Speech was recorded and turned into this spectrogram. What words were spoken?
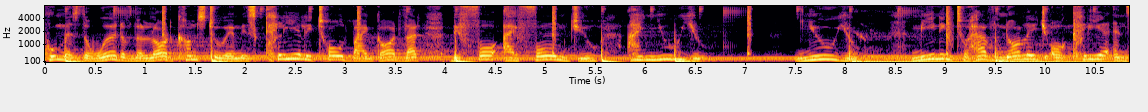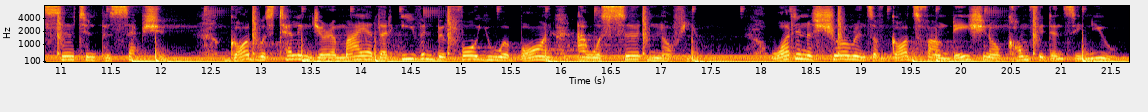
whom, as the word of the Lord comes to him, is clearly told by God that before I formed you, I knew you. Knew you, meaning to have knowledge or clear and certain perception. God was telling Jeremiah that even before you were born, I was certain of you. What an assurance of God's foundational confidence in you.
